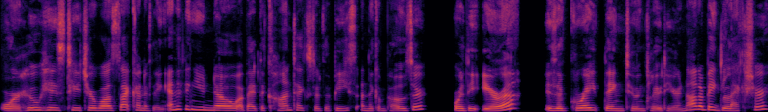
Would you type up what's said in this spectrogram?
or who his teacher was, that kind of thing. Anything you know about the context of the piece and the composer or the era is a great thing to include here. Not a big lecture,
